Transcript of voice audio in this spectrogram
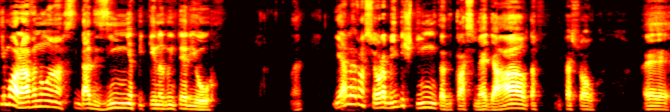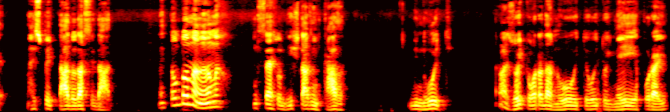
que morava numa cidadezinha pequena do interior. Né? E ela era uma senhora bem distinta, de classe média alta, um pessoal é, respeitado da cidade. Então, Dona Ana um certo dia estava em casa, de noite, às 8 horas da noite, 8 e meia, por aí,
